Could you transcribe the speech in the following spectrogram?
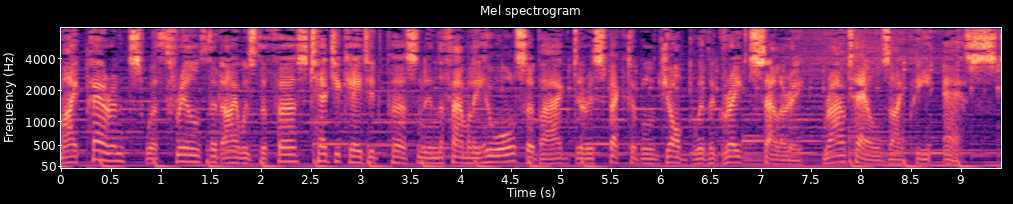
My parents were thrilled that I was the first educated person in the family who also bagged a respectable job with a great salary, Rao tells IPS.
